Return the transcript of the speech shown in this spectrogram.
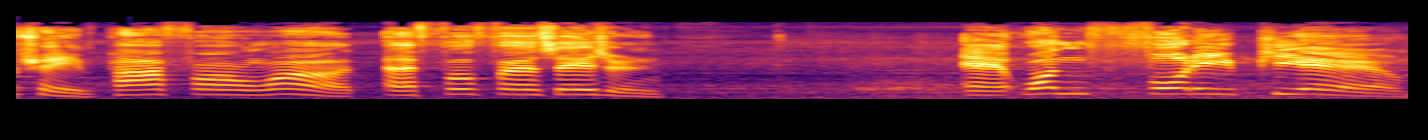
chain, platform 1 at full fare station at 1.40 p.m.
